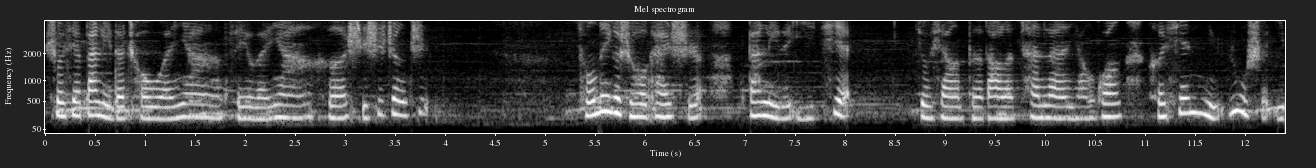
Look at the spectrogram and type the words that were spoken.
说些班里的丑闻呀、绯闻呀和时事政治。从那个时候开始，班里的一切就像得到了灿烂阳光和仙女入水一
